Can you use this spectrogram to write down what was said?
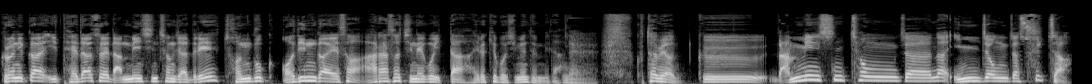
그러니까 이 대다수의 난민 신청자들이 전국 어딘가에서 알아서 지내고 있다 이렇게 보시면 됩니다. 네. 그렇다면 그 난민 신청자나 인정자 숫자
